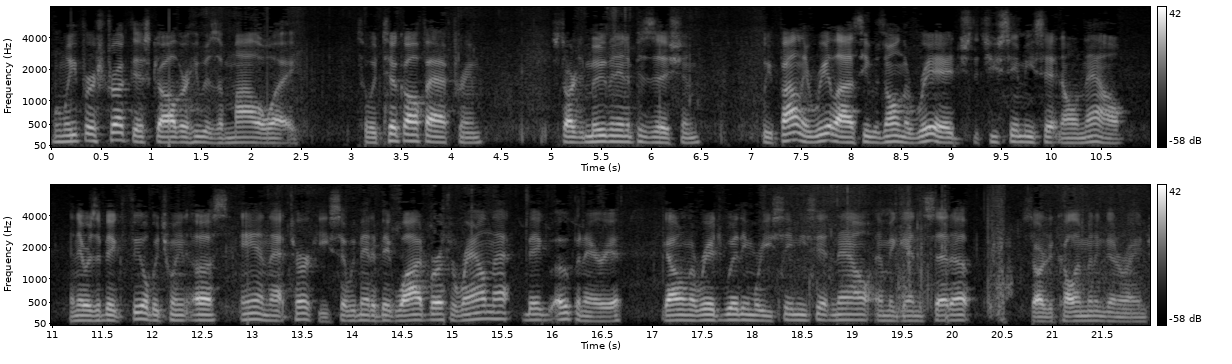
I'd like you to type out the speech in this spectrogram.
When we first struck this gobbler, he was a mile away. So we took off after him, started moving into position. We finally realized he was on the ridge that you see me sitting on now, and there was a big field between us and that turkey. So we made a big wide berth around that big open area, got on the ridge with him where you see me sitting now, and began to set up. Started to call him in a gun range.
